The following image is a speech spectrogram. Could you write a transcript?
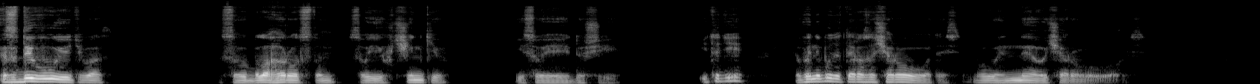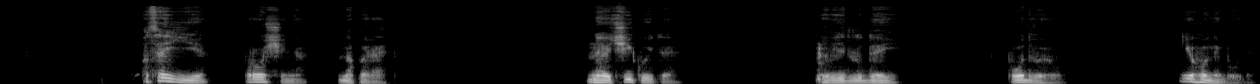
здивують вас благородством своїх вчинків і своєї душі. І тоді ви не будете розочаровуватись, бо ви не очаровувались. Оце і є прощення наперед. Не очікуйте від людей подвигу. Його не буде.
